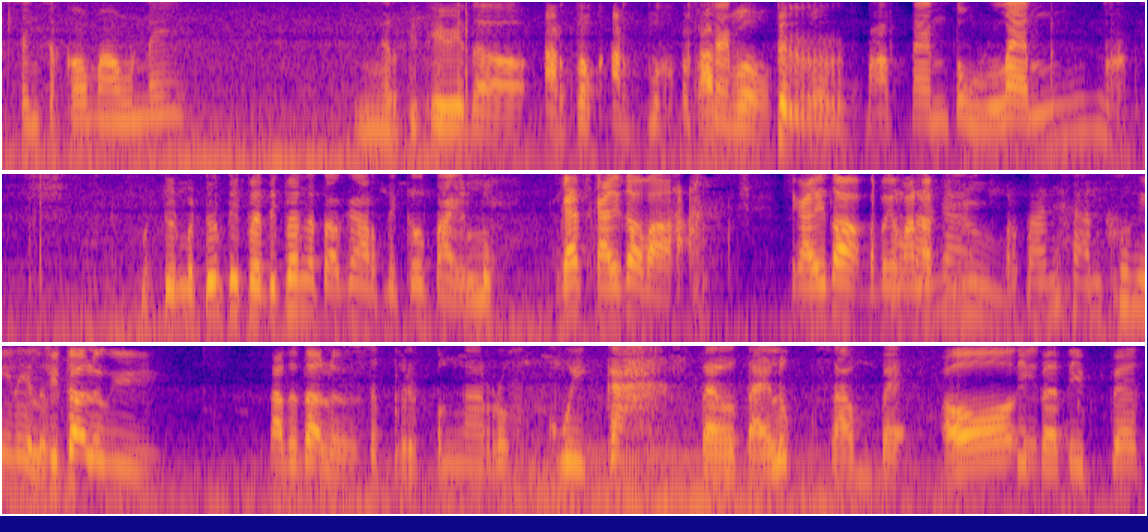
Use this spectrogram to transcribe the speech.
sing saka maune ngerti dhewe to artwork artwork Artwork. ceder paten tulen medun-medun tiba-tiba ngetokke artikel Tailuk Kan sekali tok, Pak. Sekali tok kepengen mana biru. pertanyaanku ngene lho Sitok lho iki. Satu tok lho. seberpengaruh kue kah style Tailuk sampai Oh, tiba-tiba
